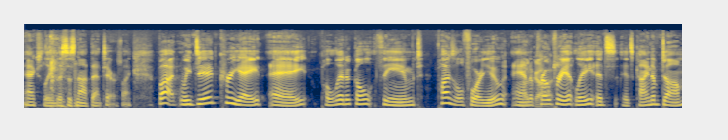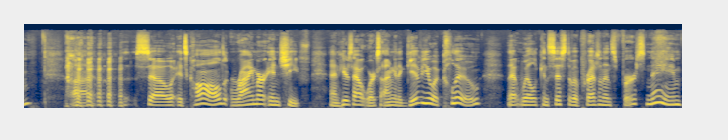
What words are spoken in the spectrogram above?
actually, this is not that terrifying. But we did create a political themed puzzle for you, and Oh, appropriately, it's it's kind of dumb. Uh, so it's called Rhymer in Chief, and here's how it works. I'm going to give you a clue that will consist of a president's first name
